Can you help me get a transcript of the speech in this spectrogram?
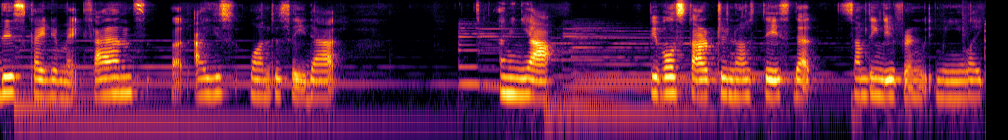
this kind of makes sense but i just want to say that i mean yeah people start to notice that something different with me like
